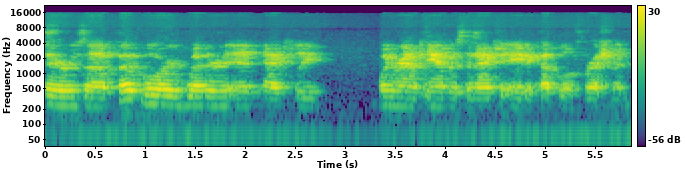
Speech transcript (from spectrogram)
there was a folklore whether it actually went around campus and actually ate a couple of freshmen.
